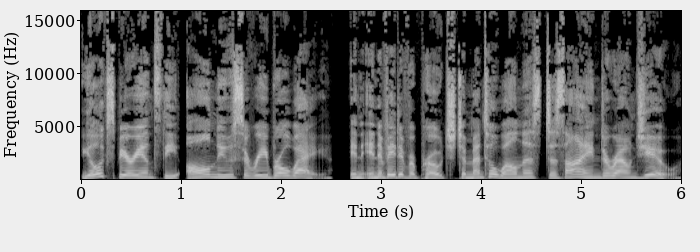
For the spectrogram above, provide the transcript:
You'll experience the all new Cerebral Way, an innovative approach to mental wellness designed around you.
